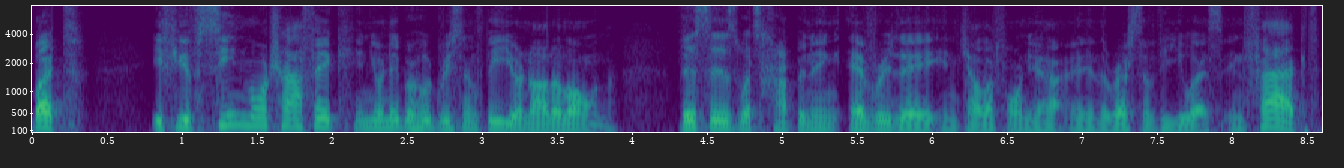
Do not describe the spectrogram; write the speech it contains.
But if you've seen more traffic in your neighborhood recently, you're not alone. This is what's happening every day in California and in the rest of the US. In fact,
